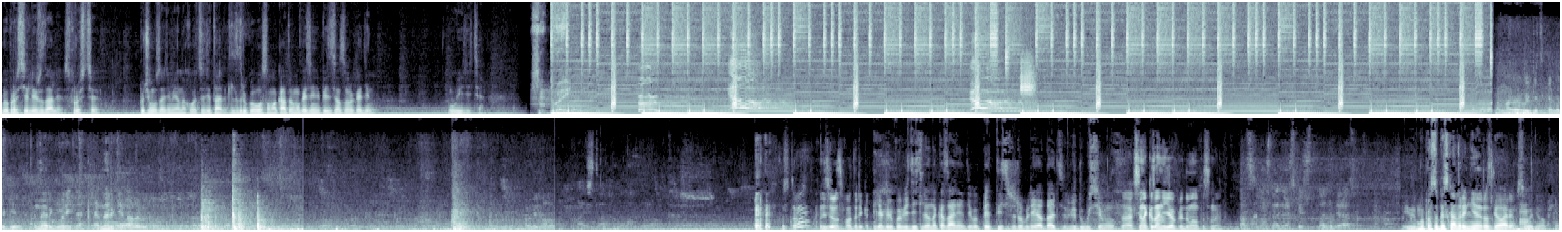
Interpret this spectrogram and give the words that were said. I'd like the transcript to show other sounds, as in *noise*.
Вы просили и ждали. Спросите, почему сзади меня находятся детали для другого самоката в магазине 5041? Увидите. Нам надо выпить энергии. Энергии. Энергии надо выпить. Еще раз смотри-ка. Я говорю, победителю наказание, типа, 5000 рублей отдать ведущему. Да, все наказания я придумал, пацаны. И мы просто без камеры не разговариваем сегодня вообще.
